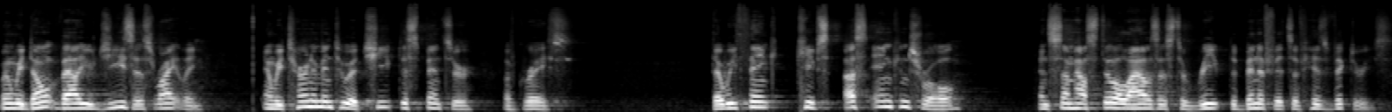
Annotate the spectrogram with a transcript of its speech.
when we don't value Jesus rightly and we turn him into a cheap dispenser of grace that we think keeps us in control and somehow still allows us to reap the benefits of his victories.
